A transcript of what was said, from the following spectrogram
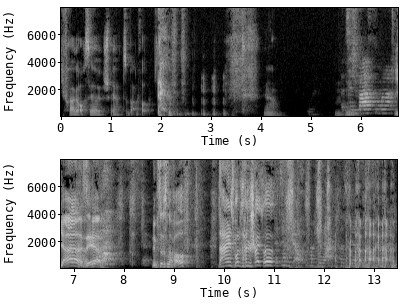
die Frage auch sehr schwer zu beantworten. Ja. Hat mhm. dir Spaß gemacht? Ja, sehr. Nimmst du das noch auf? Nein, es war totale Scheiße. Das habe ich auch gemacht.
